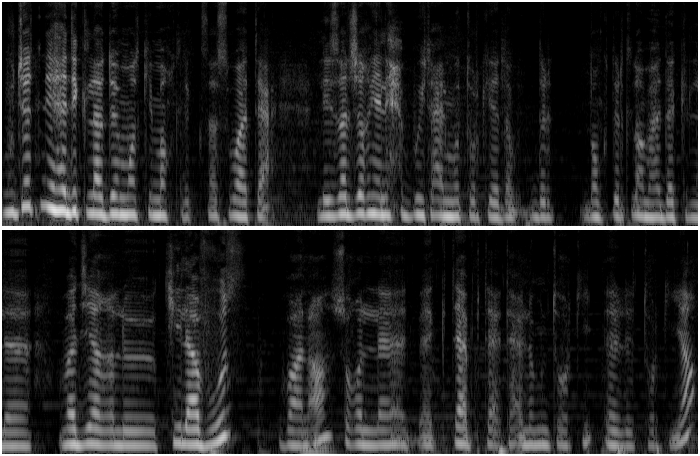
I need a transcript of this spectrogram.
وجاتني هذيك la demande كيما قلت لك soit تاع les Algériens اللي يحبوا يتعلموا التركيه donc درت donc درت لهم هذاك un le kılavuz voilà شغل كتاب تاع تعلم التركي التركيه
